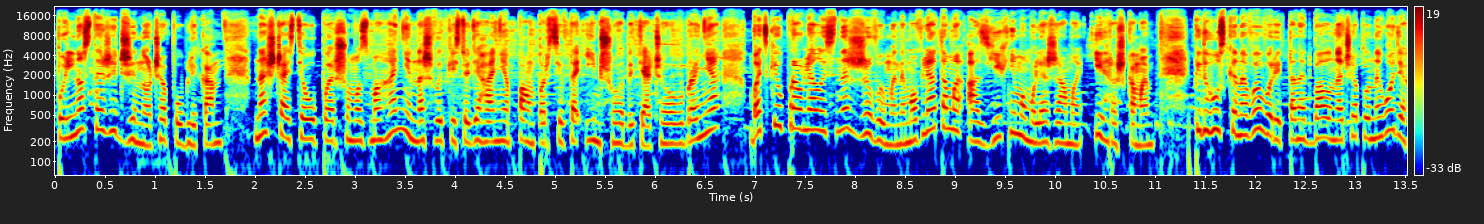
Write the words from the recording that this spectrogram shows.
пильно стежить жіноча публіка. На щастя, у першому змаганні на швидкість одягання памперсів та іншого дитячого вбрання батьки вправлялись не з живими немовлятами, а з їхніми муляжами іграшками. Підгузки на виворі та недбало начеплений одяг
